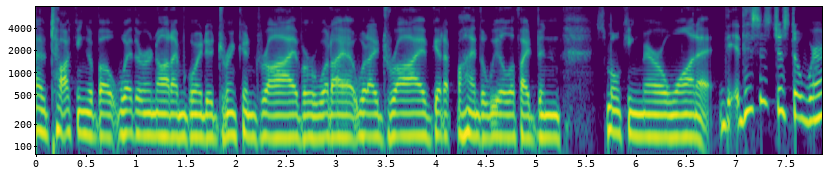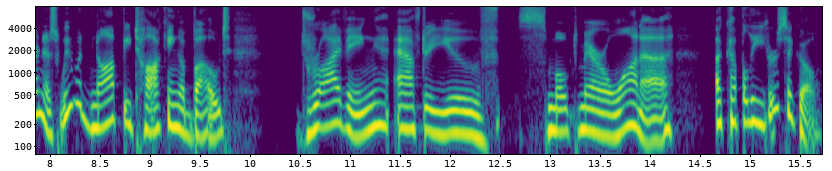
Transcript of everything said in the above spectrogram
uh, talking about whether or not I'm going to drink and drive or what I would I drive, get up behind the wheel if I'd been smoking marijuana. This is just awareness. We would not be talking about driving after you've smoked marijuana a couple of years ago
